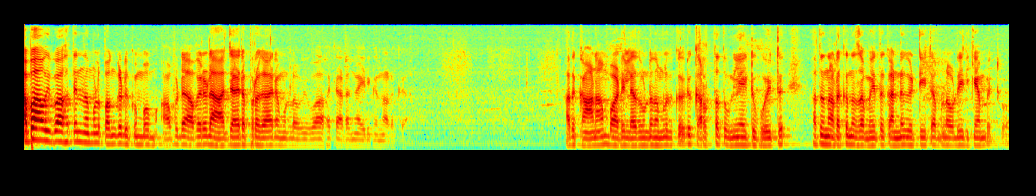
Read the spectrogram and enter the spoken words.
അപ്പോൾ ആ വിവാഹത്തിന് നമ്മൾ പങ്കെടുക്കുമ്പം അവിടെ അവരുടെ ആചാരപ്രകാരമുള്ള വിവാഹ ചടങ്ങായിരിക്കും നടക്കുക. അത് കാണാൻ പാടില്ല. അതുകൊണ്ട് നമ്മൾ ഒരു കറുത്ത തുണിയായിട്ട് പോയിട്ട് അത് നടക്കുന്ന സമയത്ത് കണ്ണ് കെട്ടിയിട്ട് നമ്മൾ അവിടെ ഇരിക്കാൻ പറ്റുമോ?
